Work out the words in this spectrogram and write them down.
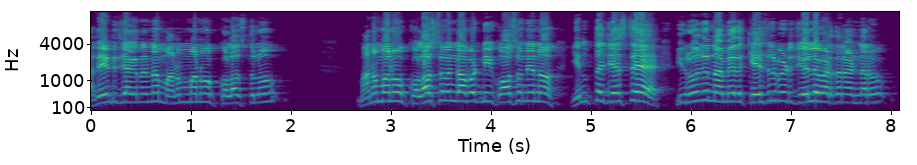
అదేంటి జగనన్న మనం మనం కులస్తులం. మనం మనం కులస్తులం కాబట్టి నీ కోసం నేను ఇంత చేస్తే ఈరోజు నా మీద కేసులు పెట్టి జైల్లో పెడతానంటున్నారు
